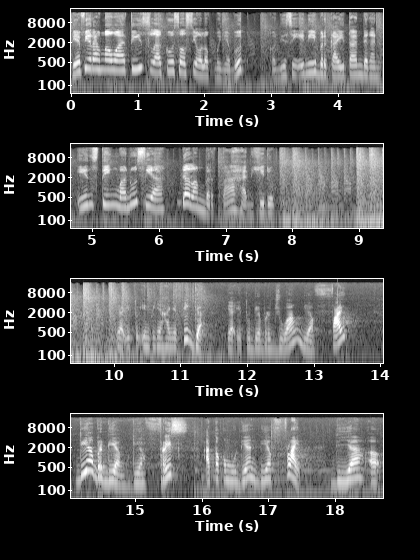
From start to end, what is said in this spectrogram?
Devi Rahmawati selaku sosiolog menyebut kondisi ini berkaitan dengan insting manusia dalam bertahan hidup. Yaitu intinya hanya tiga, yaitu dia berjuang, dia fight, dia berdiam, dia freeze, atau kemudian dia flight, dia uh,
